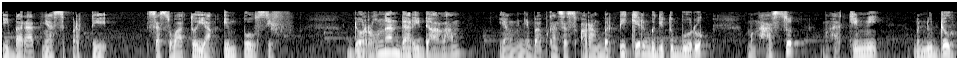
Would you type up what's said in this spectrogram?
Ibaratnya seperti sesuatu yang impulsif, dorongan dari dalam yang menyebabkan seseorang berpikir begitu buruk, menghasut, menghakimi, menuduh,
